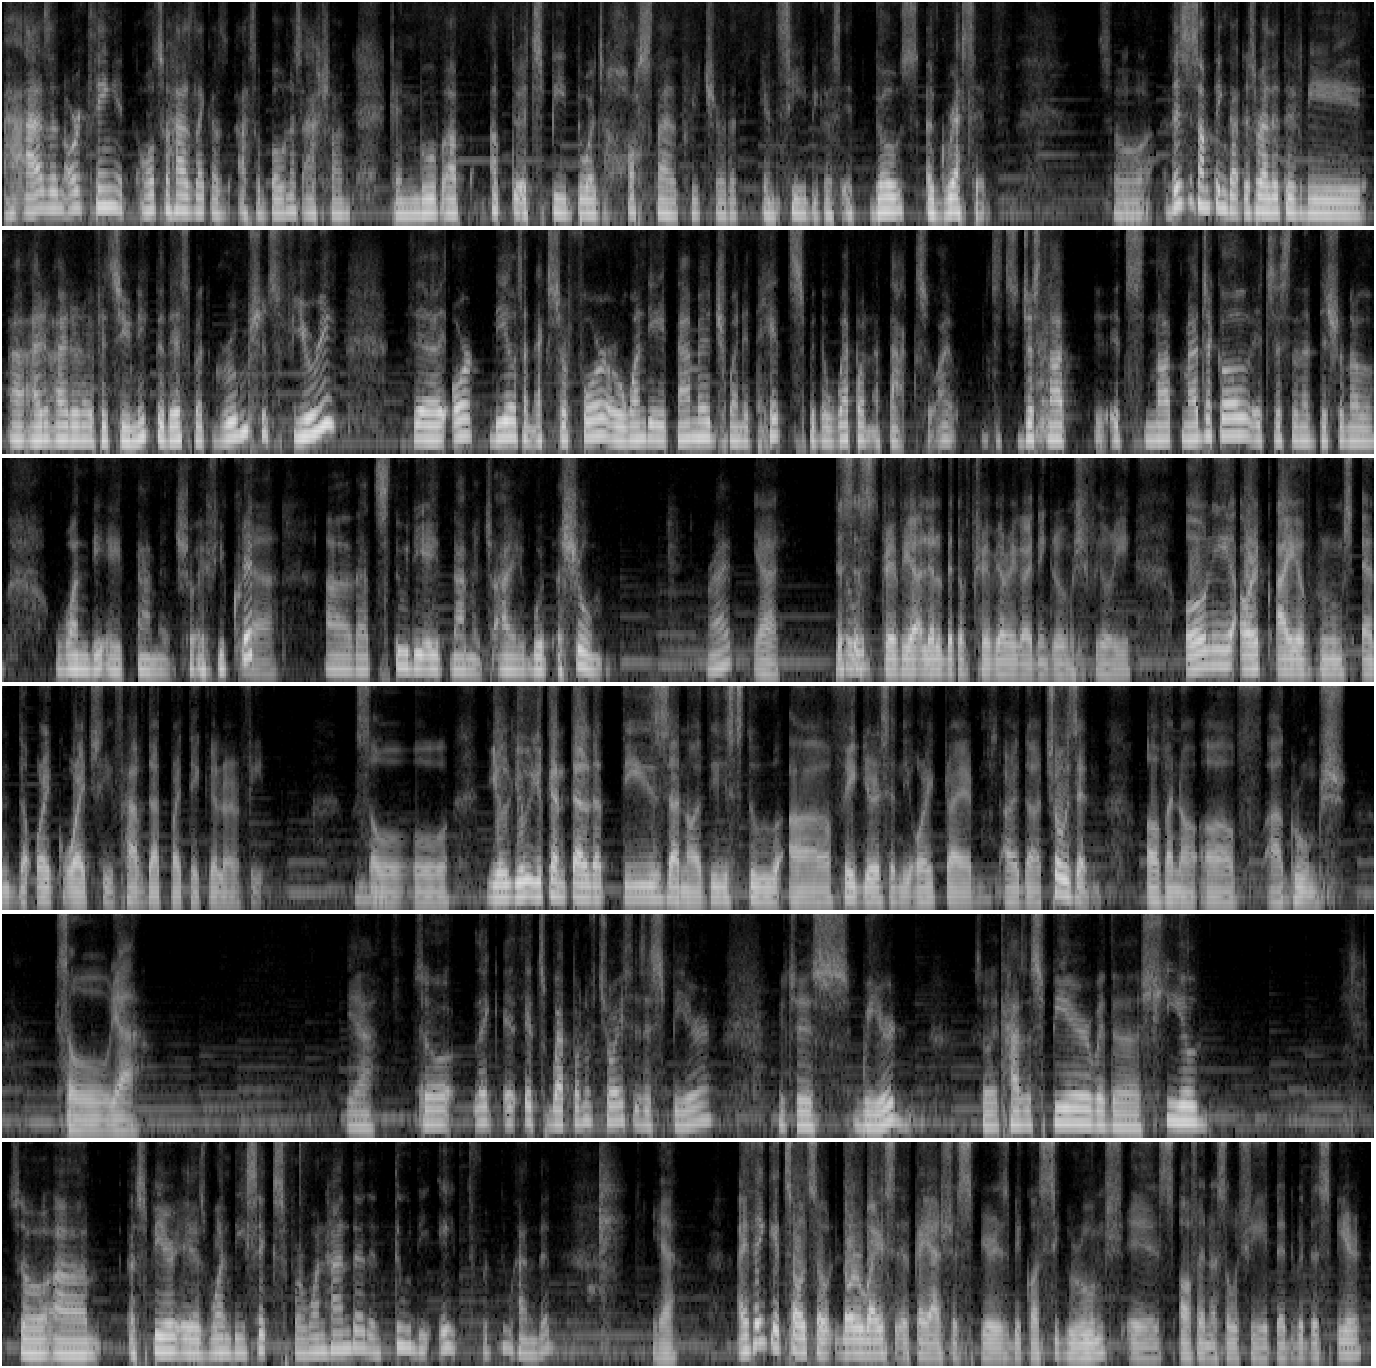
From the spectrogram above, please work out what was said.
as an orc thing it also has like as, as a bonus action can move up up to its speed towards a hostile creature that it can see because it goes aggressive. So this is something that is relatively uh, I, don't- I don't know if it's unique to this but Gruumsh's fury the orc deals an extra 4 or 1d8 damage when it hits with a weapon attack so I, it's just not it's not magical it's just an additional 1d8 damage. So if you crit, yeah uh, that's 2d8 damage, I would assume. Right? yeah this So is trivia a little bit of trivia regarding Gruumsh's Fury only Orc Eye of Gruumsh and the Orc War Chief have that particular feat So you you you can tell that these ano these two uh figures in the orc tribes are the chosen of ano of uh, Gruumsh. So yeah. Yeah. So like it, its weapon of choice is a spear, which is weird. So it has a spear with a shield. So um a spear is 1d6 for one-handed and 2d8 for two-handed. Yeah. I think it's also lore-wise uh, kaya siya spear is because si Gruumsh is often associated with the spear.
